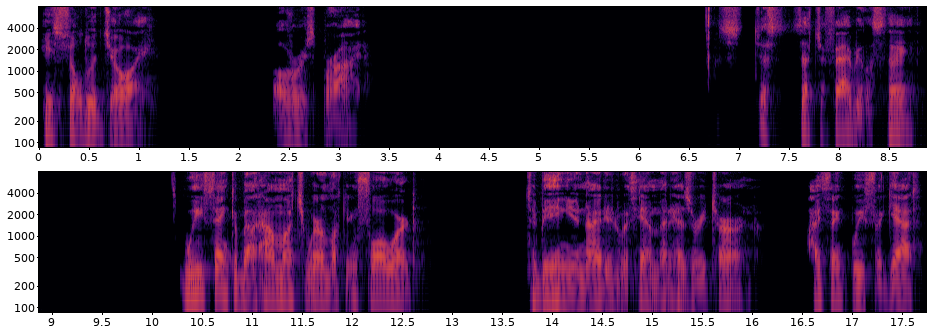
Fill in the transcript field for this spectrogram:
He's filled with joy over his bride. It's just such a fabulous thing. We think about how much we're looking forward to being united with him at his return. I think we forget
